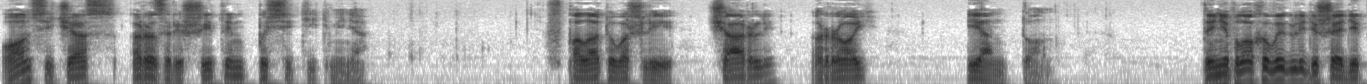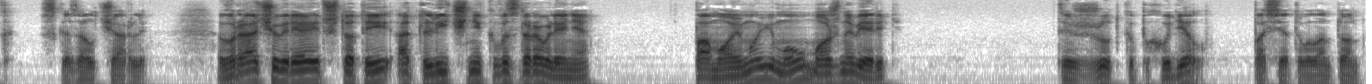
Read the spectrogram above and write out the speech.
Он сейчас разрешит им посетить меня. В палату вошли Чарли, Рой и Антон. «Ты неплохо выглядишь, Эдик», — сказал Чарли. Врач уверяет, что ты отличник выздоровления. По-моему, ему можно верить. Ты жутко похудел, посетовал Антон.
